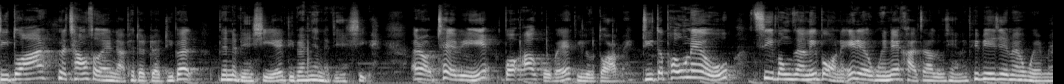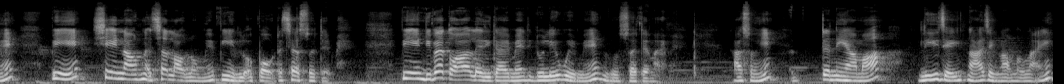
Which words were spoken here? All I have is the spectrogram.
ဒီသွားနှစ်ချောင်းဆိုရင်ညာဖြစ်တဲ့အတွက်ဒီဘက်မျက်နှာပြင်ရှိရယ်ဒီဘက်မျက်နှာပြင်ရှိတယ်အဲ့တော့ထည့်ပြီးပေါ်အောက်ကိုပဲဒီလိုသွားမယ်ဒီတဖုံးလေးကိုစီပုံစံလေးပေါ်နေအဲ့ဒါဝင်တဲ့ခါကျလို့ရှိရင်ဖြည်းဖြည်းချင်းပဲဝင်မယ်ပြီးရင်ရှေ့နောက်နှစ်ချက်လောက်လုံးမယ်ပြီးရင်လိုအပေါ်တစ်ချက်ဆွတ်တယ်မယ်ပြီးရင်ဒီဘက်သွားရလဲဒီတိုင်းပဲဒီလိုလေးဝင်မယ်လို့ဆွတ်တင်လိုက်မယ်ဒါဆိုရင်တနေရာမှာ ၄ချိန်၅ချိန်လောက်လုပ်လိုက်ရင်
